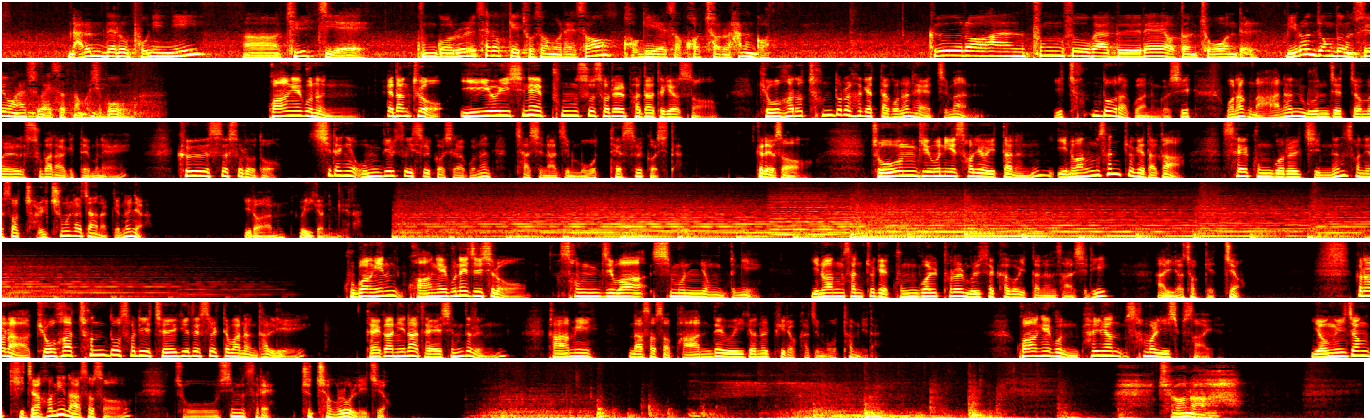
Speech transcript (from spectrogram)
나름대로 본인이 어, 길지에 궁궐을 새롭게 조성을 해서 거기에서 거처를 하는 것. 그러한 풍수가들의 어떤 조언들, 이런 정도는 수용할 수가 있었던 것이고. 광해군은 애당초 이의 신의 풍수설을 받아들여서 교화로 천도를 하겠다고는 했지만 이 천도라고 하는 것이 워낙 많은 문제점을 수반하기 때문에 그 스스로도 실행에 옮길 수 있을 것이라고는 자신하지 못했을 것이다. 그래서 좋은 기운이 서려 있다는 인왕산 쪽에다가 새 궁궐을 짓는 선에서 절충을 하지 않았겠느냐. 이러한 의견입니다. 국왕인 광해군의 지시로 성지와 심운용 등이 인왕산 쪽에 궁궐터를 물색하고 있다는 사실이 알려졌겠죠. 그러나 교화 천도설이 제기됐을 때와는 달리 대간이나 대신들은 감히 나서서 반대 의견을 피력하지 못합니다. 광해군 8년 3월 24일 영의정 기자헌이 나서서 조심스레 주청을 올리죠. 전하,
